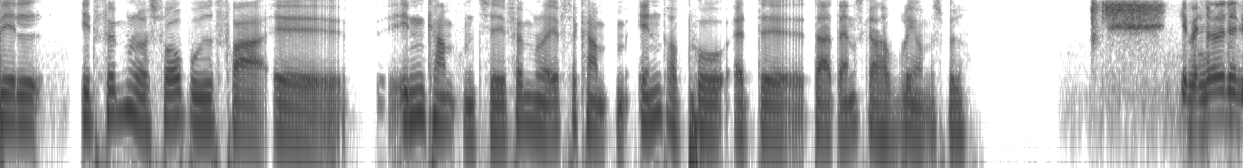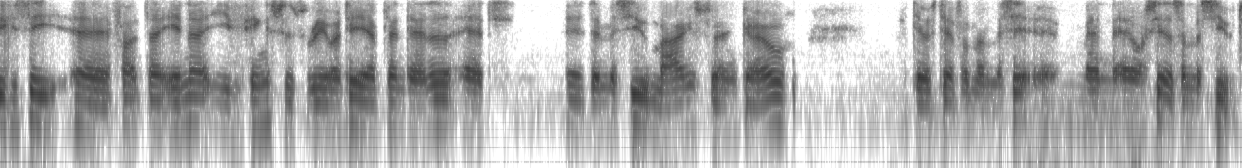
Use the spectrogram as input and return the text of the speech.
vil et 5 minutters forbud fra øh, inden kampen til 5 minutter efter kampen ændre på, at øh, der er danskere, der har problemer med spil? Jamen noget af det, vi kan se, øh, folk, der ender i pengesydsproblemer, det er blandt andet, at øh, den massive markedsføring gør jo, det er også derfor, man, man annoncerer så massivt,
